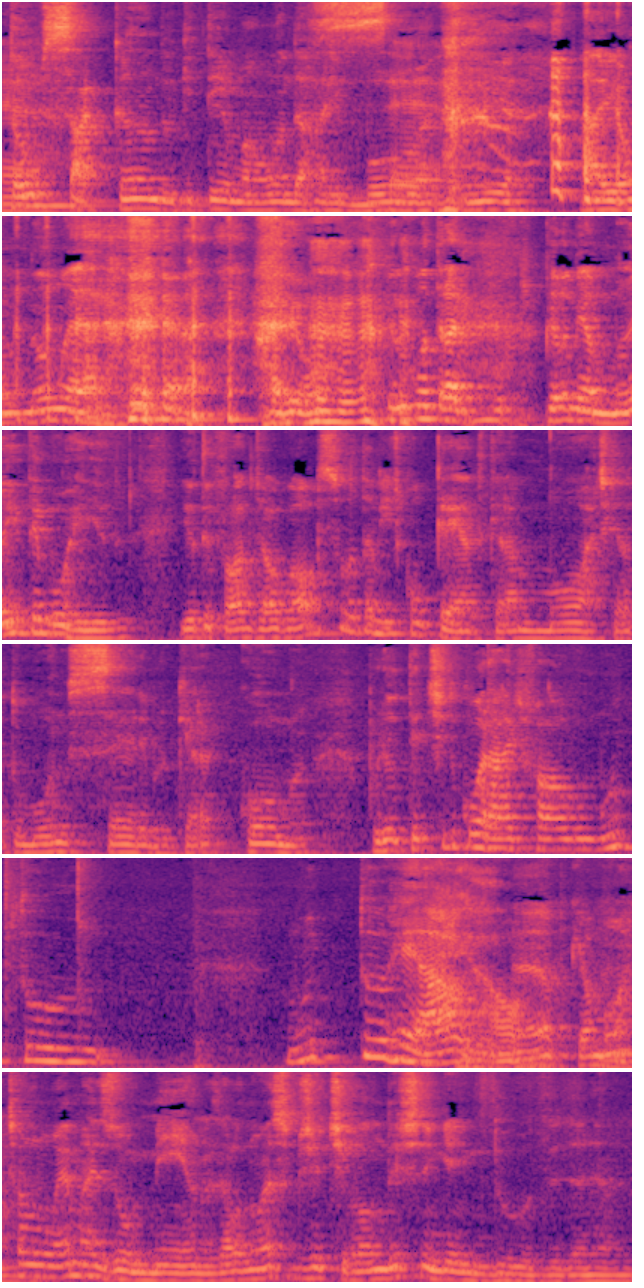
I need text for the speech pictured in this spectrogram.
estão sacando que tem uma onda Haribo aqui. Harion não era. Harion, pelo contrário, pela minha mãe ter morrido e eu ter falado de algo absolutamente concreto, que era morte, que era tumor no cérebro, que era coma, por eu ter tido coragem de falar algo muito muito real, Real. né? Porque a morte ela não é mais ou menos, ela não é subjetiva, ela não deixa ninguém em dúvida, né?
